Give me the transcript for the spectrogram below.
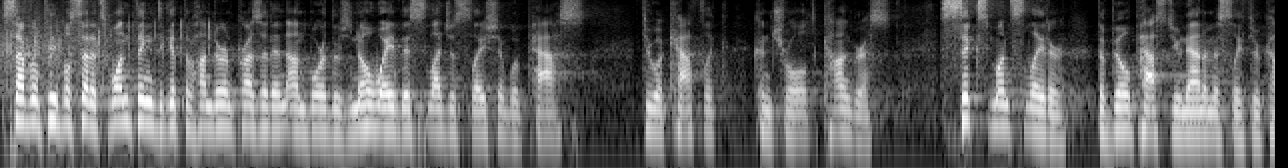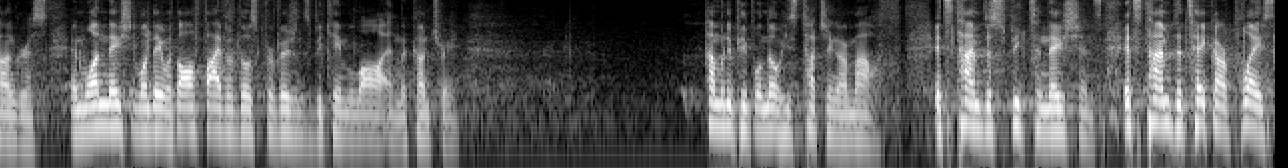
Several people said it's one thing to get the Honduran president on board. There's no way this legislation would pass through a Catholic controlled Congress. Six months later, the bill passed unanimously through Congress, and One Nation, One Day, with all five of those provisions, became law in the country. How many people know He's touching our mouth? It's time to speak to nations. It's time to take our place.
